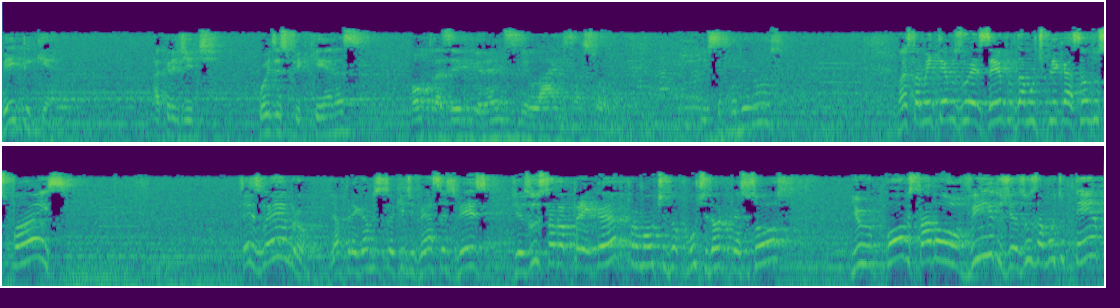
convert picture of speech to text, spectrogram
Bem pequeno. Acredite, coisas pequenas vão trazer grandes milagres na sua vida. Isso é poderoso. Nós também temos o exemplo da multiplicação dos pães. Vocês lembram? Já pregamos isso aqui diversas vezes. Jesus estava pregando para uma multidão, de pessoas e o povo estava ouvindo Jesus há muito tempo.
